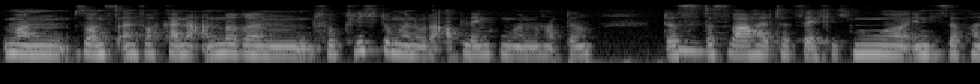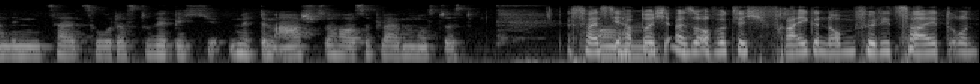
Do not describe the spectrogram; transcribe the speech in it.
man sonst einfach keine anderen Verpflichtungen oder Ablenkungen hatte. Das, mhm. das war halt tatsächlich nur in dieser Pandemiezeit so, dass du wirklich mit dem Arsch zu Hause bleiben musstest. Das heißt, um, ihr habt ähm, euch also auch wirklich freigenommen für die Zeit und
